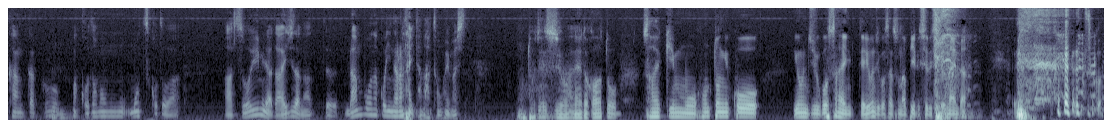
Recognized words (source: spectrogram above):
感覚を、まあ、子供も持つことはあそういう意味では大事だなって乱暴な子にならないかなと思いました。本当ですよね、はい、だからあと最近も本当にこう45歳って45歳そのアピールする必要ないんだ そこ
